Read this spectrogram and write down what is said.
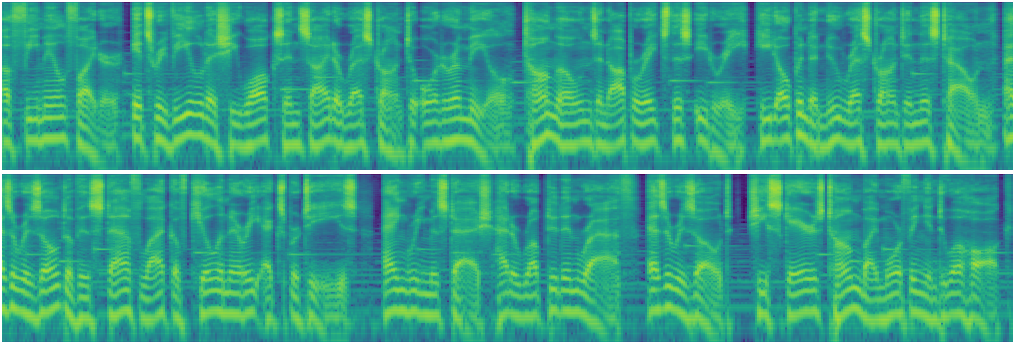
a female fighter. It's revealed as she walks inside a restaurant to order a meal. Tong owns and operates this eatery. He'd opened a new restaurant in this town. As a result of his staff lack of culinary expertise, Angry Mustache had erupted in wrath. As a result, she scares Tong by morphing into a hawk.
